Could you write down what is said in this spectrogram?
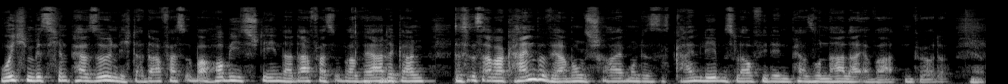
Ruhig ein bisschen persönlich. Da darf was über Hobbys stehen, da darf was über Werdegang. Es ist aber kein Bewerbungsschreiben und es ist kein Lebenslauf, wie den Personaler erwarten würde. Ja.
